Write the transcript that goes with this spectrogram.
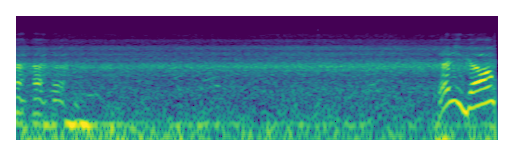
there you go.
